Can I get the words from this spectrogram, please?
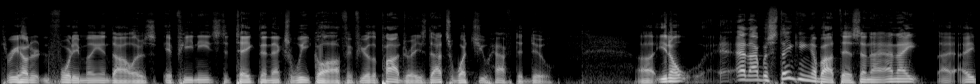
$340 million. If he needs to take the next week off, if you're the Padres, that's what you have to do. Uh, you know, and I was thinking about this, and I, and I I, I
